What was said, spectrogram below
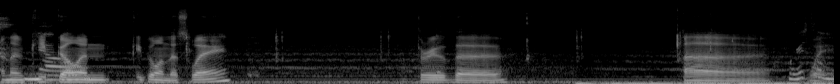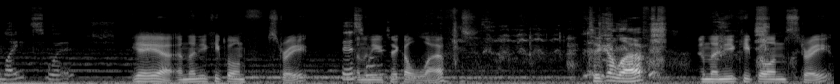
and then keep No. going keep going this way through the uh Where's Wait. the light switch? yeah yeah, and then you keep going straight, This and then one? you take a left, Take a left. And then you keep going straight.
